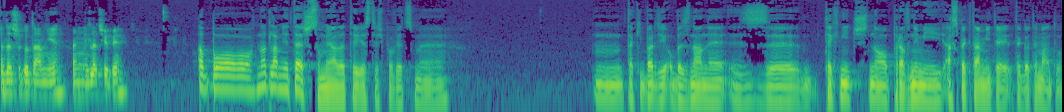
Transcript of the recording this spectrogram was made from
A dlaczego dla mnie, a nie dla ciebie? A bo no dla mnie też w sumie, ale ty jesteś powiedzmy mm, taki bardziej obeznany z techniczno-prawnymi aspektami te, tego tematu.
